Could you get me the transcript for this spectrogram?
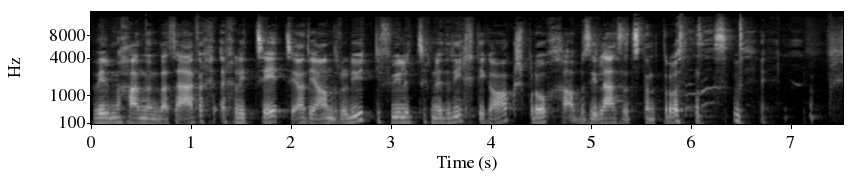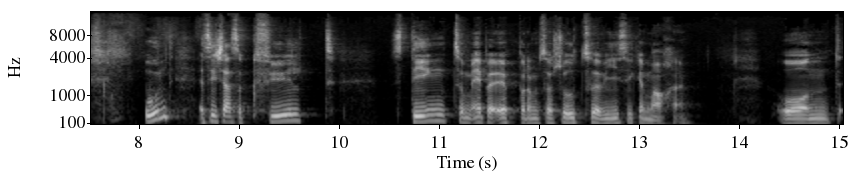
weil man kann dann das einfach ein bisschen CC an die anderen Leute, die fühlen sich nicht richtig angesprochen, aber sie lesen es dann trotzdem. Und es ist also gefühlt das Ding, um eben jemandem so Schuldzuweisungen zu machen. Und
